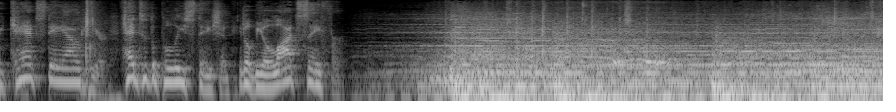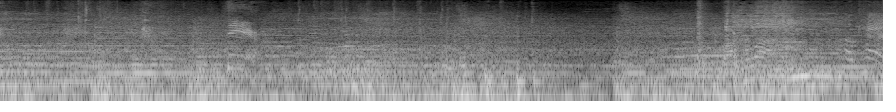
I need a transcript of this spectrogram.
We can't stay out here. Head to the police station. It'll be a lot safer. There! Okay.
